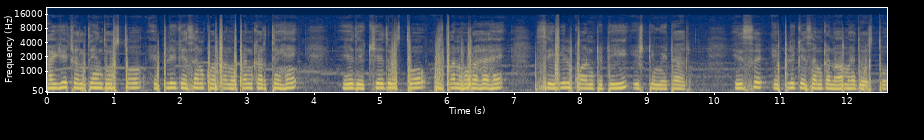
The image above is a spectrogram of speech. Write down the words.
आइए चलते हैं दोस्तों, एप्लीकेशन को अपन ओपन करते हैं। ये देखिए दोस्तों, ओपन हो रहा है सिविल क्वांटिटी एस्टिमेटर। इस एप्लीकेशन का नाम है दोस्तों।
